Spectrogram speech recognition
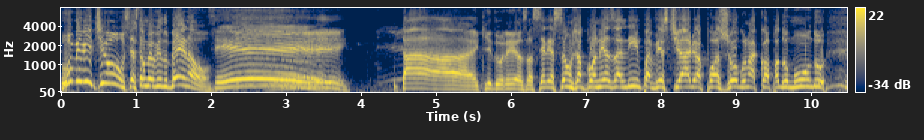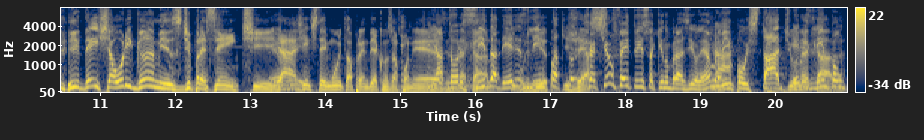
1h21, vocês estão me ouvindo bem, não? Sim! Tá, que dureza. Seleção japonesa limpa vestiário após jogo na Copa do Mundo e deixa origamis de presente. Eu Ah, a gente tem muito a aprender com os japoneses. E a né, torcida cara? deles bonito, limpa. to- Já tinham feito isso aqui no Brasil, lembra? Limpa o estádio, Eles né, cara? limpam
